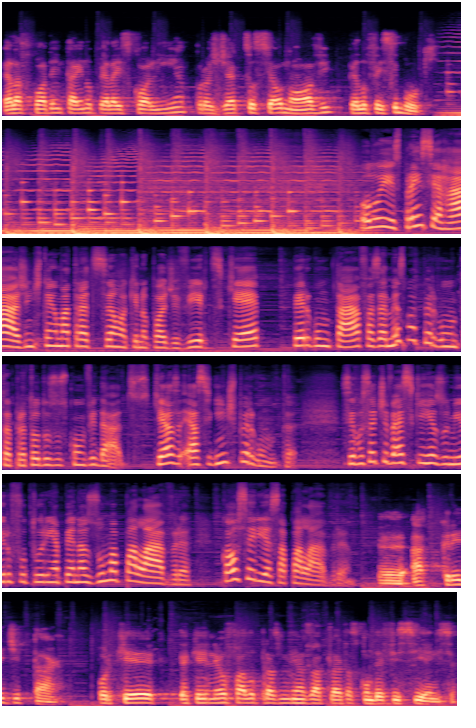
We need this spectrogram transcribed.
elas podem estar tá indo pela escolinha Projeto Social 9 pelo Facebook. Ô Luiz, para encerrar, a gente tem uma tradição aqui no Pod Virtus que é perguntar, fazer a mesma pergunta para todos os convidados, que é a, é a seguinte pergunta: se você tivesse que resumir o futuro em apenas uma palavra, qual seria essa palavra? É, acreditar. Porque é que nem eu falo para as minhas atletas com deficiência:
